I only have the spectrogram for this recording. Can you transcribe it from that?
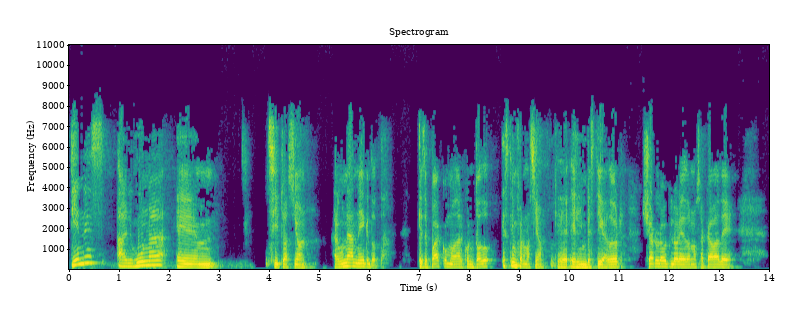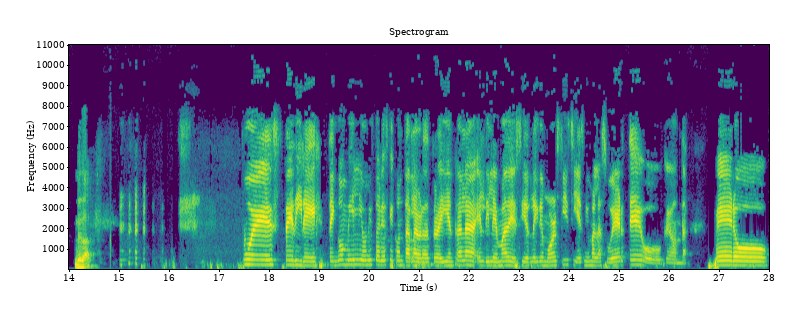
¿tienes alguna em, situación, alguna anécdota que se pueda acomodar con toda esta información que el investigador Sherlock Loredo nos acaba de, dar? Pues te diré, tengo mil y una historias que contar, la verdad, pero ahí entra el dilema de si es de Murphy, si es mi mala suerte o qué onda. Pero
